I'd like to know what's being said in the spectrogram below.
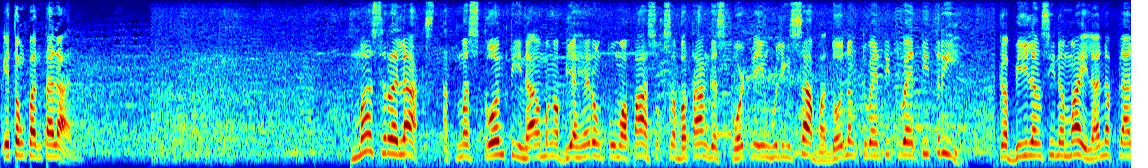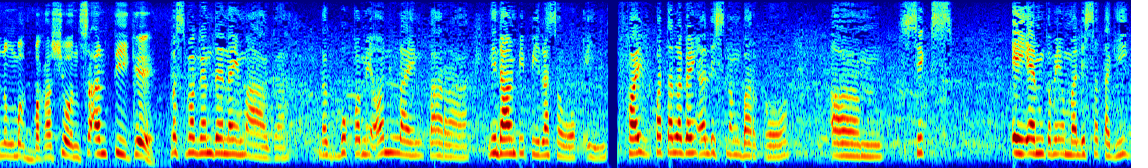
itong pantalan. Mas relaxed at mas konti na ang mga biyaherong pumapasok sa Batangas Port ngayong huling Sabado ng 2023. Kabilang si Mayla na planong magbakasyon sa Antique. Mas maganda na yung maaga. Nag-book kami online para hindi namin pipila sa walk-in. 5 pa talaga yung alis ng barko. Um, 6 a.m. kami umalis sa Tagig.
